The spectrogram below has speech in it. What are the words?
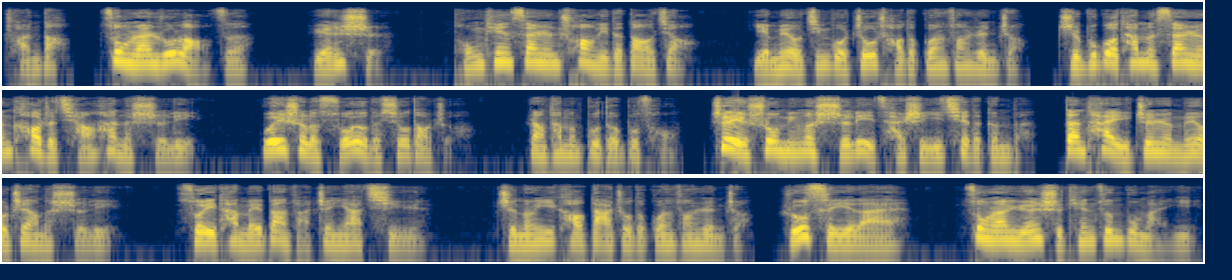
传道。纵然如老子、元始、同天三人创立的道教。也没有经过周朝的官方认证，只不过他们三人靠着强悍的实力威慑了所有的修道者，让他们不得不从。这也说明了实力才是一切的根本。但太乙真人没有这样的实力，所以他没办法镇压气运，只能依靠大周的官方认证。如此一来，纵然元始天尊不满意，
